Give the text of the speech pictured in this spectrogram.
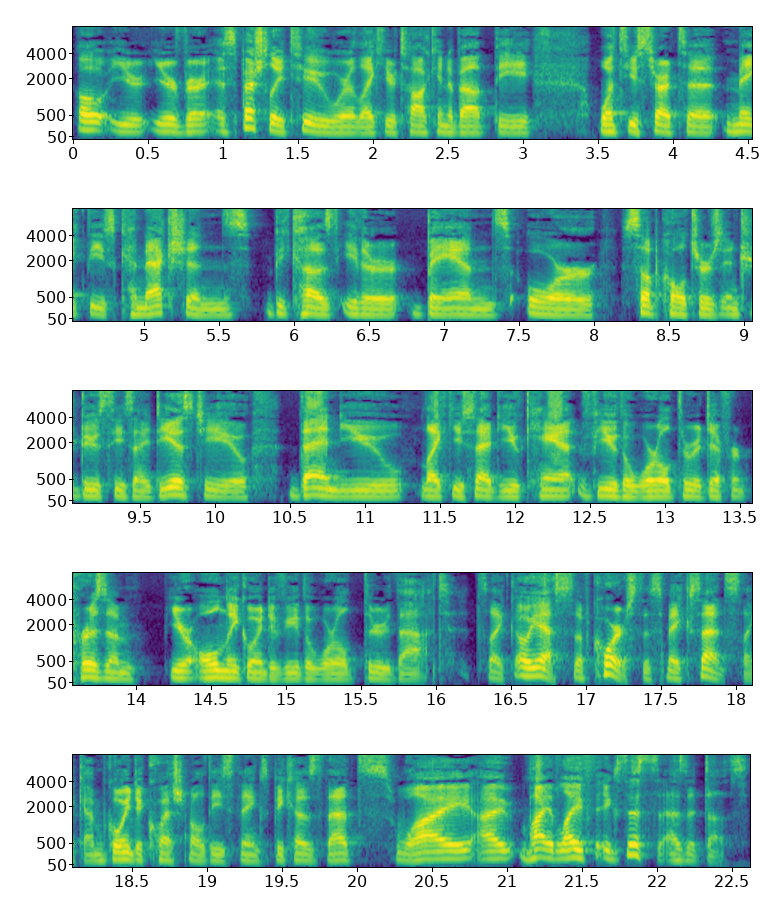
Oh, you're you're very especially too where like you're talking about the once you start to make these connections because either bands or subcultures introduce these ideas to you, then you like you said you can't view the world through a different prism. You're only going to view the world through that. It's like, oh yes, of course, this makes sense. Like I'm going to question all these things because that's why I my life exists as it does.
